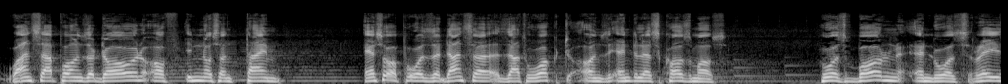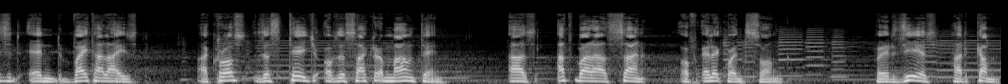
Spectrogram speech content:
Once upon the dawn of innocent time, Aesop was the dancer that walked on the endless cosmos, who was born and was raised and vitalized across the stage of the sacred mountain as Atbara's son of eloquent song, where Zeus had come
